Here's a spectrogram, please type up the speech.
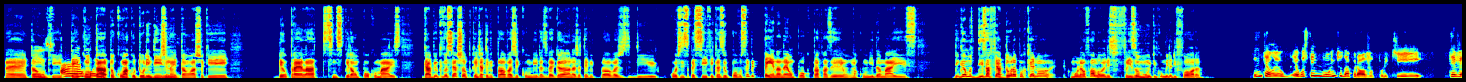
né? Então, Isso. que ah, tem contato foi. com a cultura indígena. Isso. Então, acho que deu para ela se inspirar um pouco mais. Gabi, o que você achou? Porque já teve provas de comidas veganas, já teve provas de coisas específicas, e o povo sempre pena, né? Um pouco para fazer uma comida mais, digamos, desafiadora, porque, no, como o Léo falou, eles frisam muito em comida de fora. Então, eu, eu gostei muito da prova, porque teve.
